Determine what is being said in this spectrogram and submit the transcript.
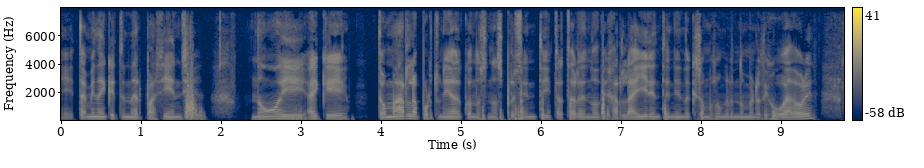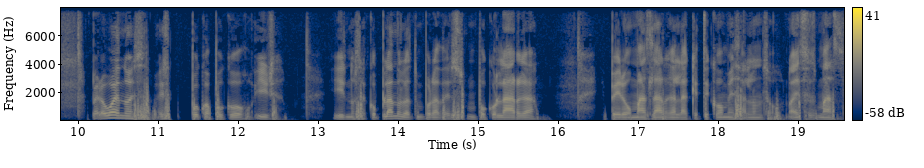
eh, también hay que tener paciencia, ¿no? Eh, hay que tomar la oportunidad cuando se nos presente y tratar de no dejarla ir, entendiendo que somos un gran número de jugadores. Pero bueno, es, es poco a poco ir irnos acoplando. La temporada es un poco larga, pero más larga la que te comes, Alonso. No, esa es más,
